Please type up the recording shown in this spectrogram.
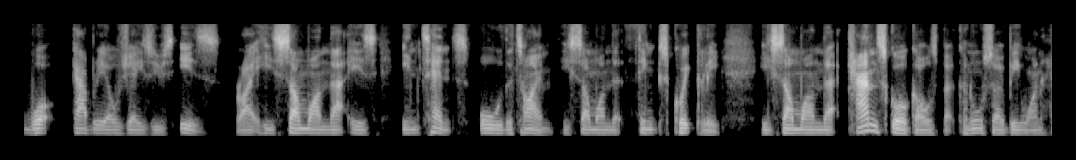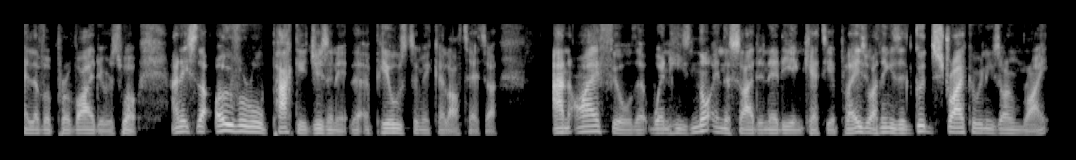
what Gabriel Jesus is, right? He's someone that is intense all the time. He's someone that thinks quickly. He's someone that can score goals, but can also be one hell of a provider as well. And it's the overall package, isn't it, that appeals to Mikel Arteta. And I feel that when he's not in the side and Eddie Nketiah plays, who I think is a good striker in his own right,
